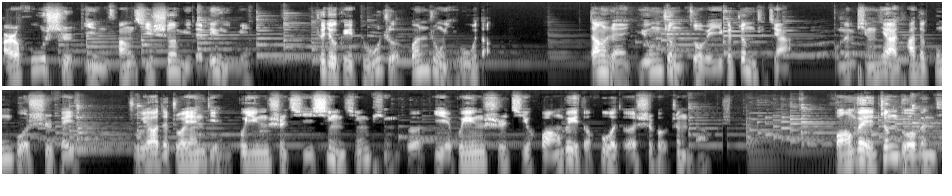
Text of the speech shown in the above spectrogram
而忽视隐藏其奢靡的另一面，这就给读者观众以误导。当然，雍正作为一个政治家，我们评价他的功过是非。主要的着眼点不应是其性情品格，也不应是其皇位的获得是否正当。皇位争夺问题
